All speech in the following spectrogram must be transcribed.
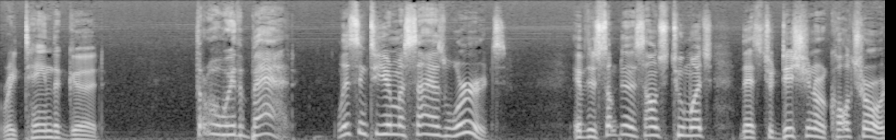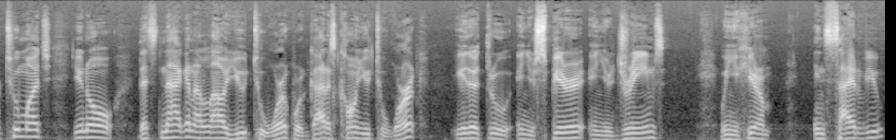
Retain the good, throw away the bad. Listen to your Messiah's words. If there's something that sounds too much that's tradition or culture or too much, you know, that's not going to allow you to work where God is calling you to work, either through in your spirit, in your dreams, when you hear them inside of you,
